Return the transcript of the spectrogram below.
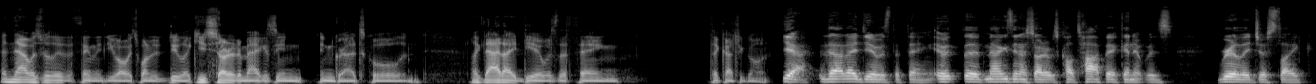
And that was really the thing that you always wanted to do. Like you started a magazine in grad school and like that idea was the thing that got you going. Yeah, that idea was the thing. It, the magazine I started was called Topic and it was really just like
